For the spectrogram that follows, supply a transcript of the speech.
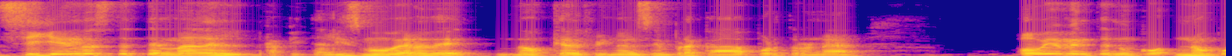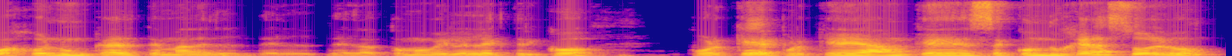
siguiendo este tema del capitalismo verde, ¿no? Que al final siempre acaba por tronar. Obviamente no, no cuajó nunca el tema del, del, automóvil eléctrico. ¿Por qué? Porque aunque se condujera solo,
